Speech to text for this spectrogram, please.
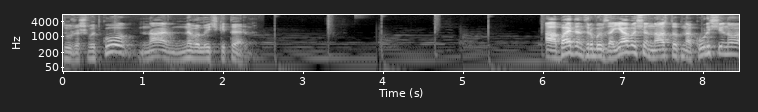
дуже швидку на невеличкий термін. А Байден зробив заяву, що наступ на Курщину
